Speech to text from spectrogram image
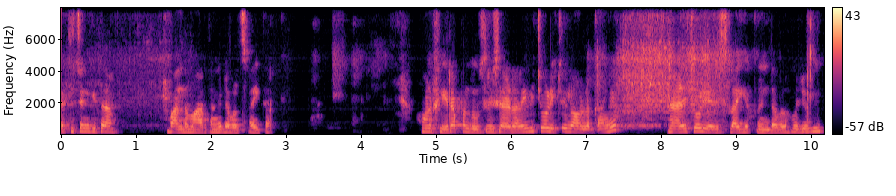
ਇੱਥੇ ਚੰਗੀ ਤਰ੍ਹਾਂ ਬੰਦ ਮਾਰ ਦਾਂਗੇ ਡਬਲ ਸਿਲਾਈ ਕਰਕੇ। ਹੁਣ ਫਿਰ ਆਪਾਂ ਦੂਸਰੀ ਸਾਈਡ ਵਾਲੀ ਵੀ ਝੋਲੀ ਚ ਲਾਉਣ ਲੱਗਾਂਗੇ। ਨਾਲੇ ਝੋਲੀ ਵਾਲੀ ਸਿਲਾਈ ਆਪਣੀ ਡਬਲ ਹੋ ਜਾਊਗੀ।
